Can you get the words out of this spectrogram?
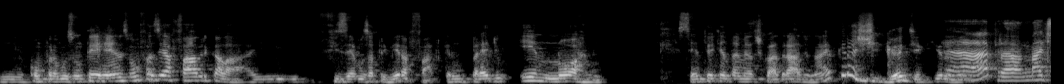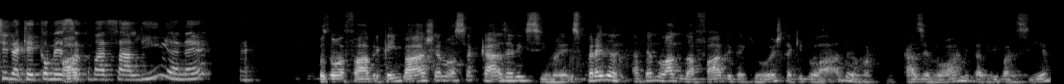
E compramos um terreno, vamos fazer a fábrica lá. Aí fizemos a primeira fábrica, era um prédio enorme, 180 metros quadrados. Na época era gigante aquilo. Né? Ah, pra, imagina quem começou com uma salinha, né? Uma fábrica embaixo e a nossa casa era em cima. Esse prédio, até do lado da fábrica que hoje, está aqui do lado, é uma casa enorme, está ali vazia.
